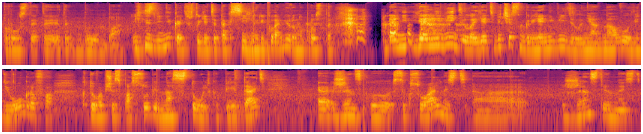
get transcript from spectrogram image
Просто это, это бомба. Извини, Катя, что я тебя так сильно рекламирую, но просто я не, я не видела, я тебе честно говорю, я не видела ни одного видеографа, кто вообще способен настолько передать женскую сексуальность, э, женственность,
